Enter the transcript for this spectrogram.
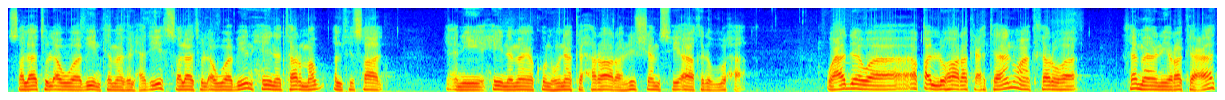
صلاة الأوابين كما في الحديث صلاة الأوابين حين ترمض الفصال يعني حينما يكون هناك حرارة للشمس في آخر الضحى. وعد وأقلها ركعتان وأكثرها ثماني ركعات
